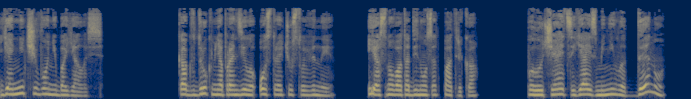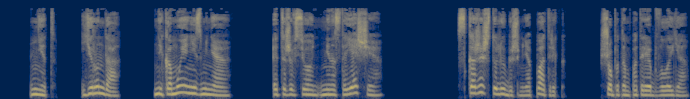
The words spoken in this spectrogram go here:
я ничего не боялась. Как вдруг меня пронзило острое чувство вины. И я снова отодвинулась от Патрика. Получается, я изменила Дэну? Нет, ерунда. Никому я не изменяю. Это же все не настоящее. Скажи, что любишь меня, Патрик. шепотом потребовала я.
